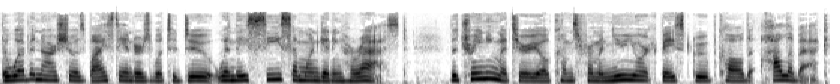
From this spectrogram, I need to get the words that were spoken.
The webinar shows bystanders what to do when they see someone getting harassed. The training material comes from a New York based group called Hollaback,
